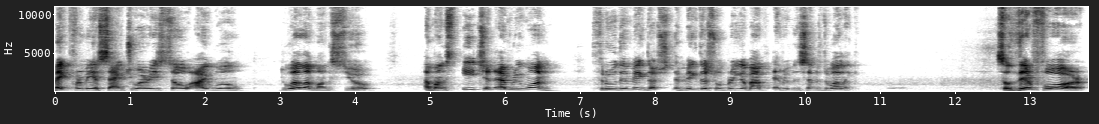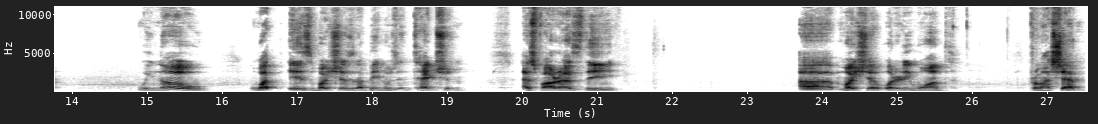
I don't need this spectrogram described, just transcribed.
Make for me a sanctuary, so I will dwell amongst you, amongst each and every one, through the Mikdash. The Mikdash will bring about every Hashem's dwelling. So therefore, we know what is Moshe's Rabbeinu's intention as far as the uh, Moshe, what did he want from Hashem?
